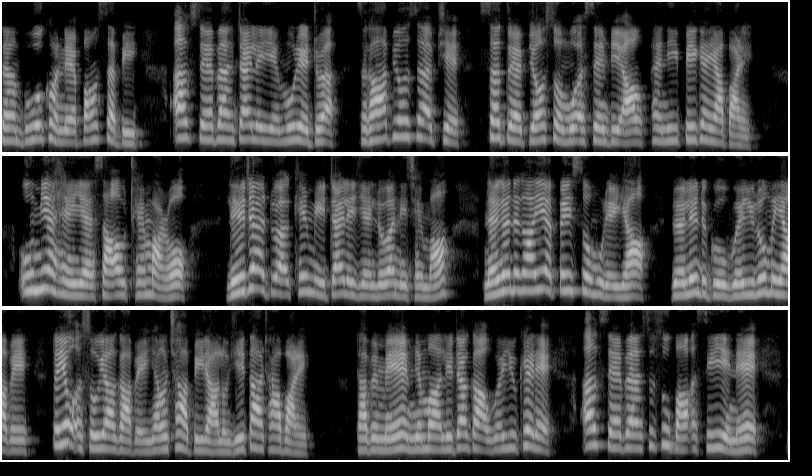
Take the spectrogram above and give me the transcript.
တန်ဘူးအခွန်နဲ့ပေါင်းဆက်ပြီး F7 တိုက်လေယာဉ်မှုတွေအတွက်စကားပြောဆက်အဖြစ်ဆက်သွယ်ပြောဆိုမှုအဆင်ပြေအောင်ဖန်တီးပေးခဲ့ရပါတယ်။ဦးမြတ်ဟင်ရဲ့စာအုပ်ထဲမှာတော့လေတပ်အတွက်ခင်မီတိုက်လေယာဉ်လိုအပ်နေချိန်မှာနိုင်ငံတကာရဲ့ပိတ်ဆို့မှုတွေအရလွယ်လင်းတကူဝယ်ယူလို့မရဘဲတရုတ်အစိုးရကပဲရောင်းချပေးတာလို့ရေးသားထားပါတယ်။ဒါပေမဲ့မြန်မာလေတပ်ကဝယ်ယူခဲ့တဲ့ F7 စုစုပေါင်းအစည်းအရင်နဲ့ဒ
